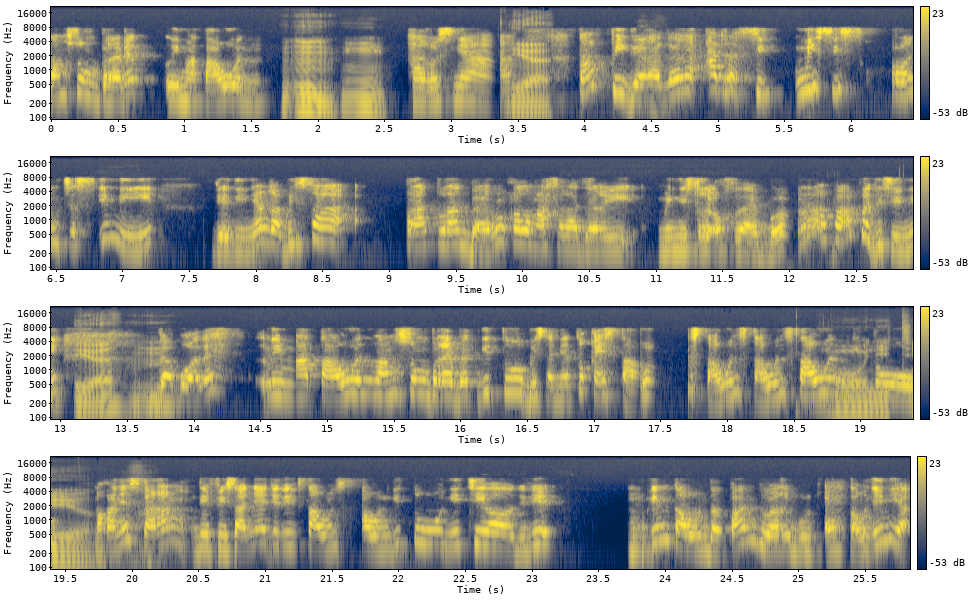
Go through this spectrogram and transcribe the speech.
langsung berat lima tahun Mm-mm. Hmm. harusnya. Iya. Tapi gara-gara ada si Mrs. Koronces ini, jadinya nggak bisa peraturan baru kalau nggak salah dari Ministry of Labor apa-apa di sini Iya. nggak boleh lima tahun langsung berebet gitu bisanya tuh kayak setahun setahun setahun setahun Oh, gitu nyicil. makanya sekarang divisanya jadi setahun setahun gitu nyicil jadi mungkin tahun depan 2000 eh tahun ini ya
